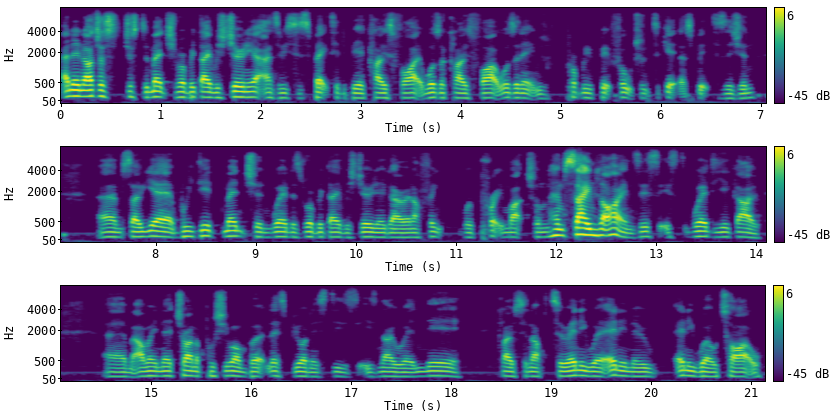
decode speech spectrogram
And then I just just to mention Robbie Davies Jr. as we suspected to be a close fight. It was a close fight, wasn't it? It was probably a bit fortunate to get that split decision. Um, so yeah, we did mention where does Robbie Davies Jr. go, and I think we're pretty much on them same lines. It's, it's where do you go? Um, I mean, they're trying to push him on, but let's be honest, he's he's nowhere near close enough to anywhere any new any world title.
